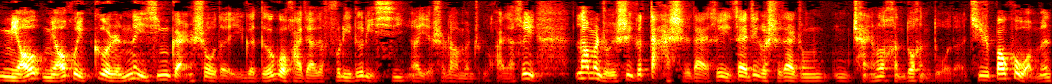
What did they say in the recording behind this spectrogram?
描描绘个人内心感受的一个德国画家的弗里德里希啊，也是浪漫主义画家。所以，浪漫主义是一个大时代。所以，在这个时代中，嗯，产生了很多很多的。其实，包括我们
